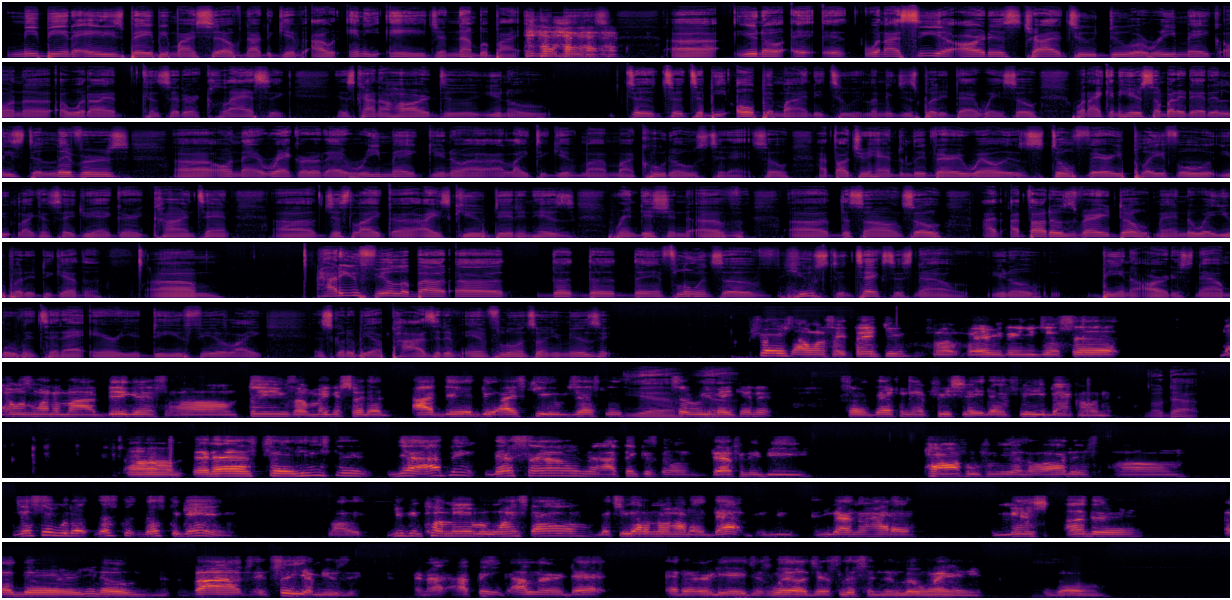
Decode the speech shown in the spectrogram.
me being an '80s baby myself. Not to give out any age or number by any means. Uh, you know, it, it, when I see an artist try to do a remake on a, a what I consider a classic, it's kind of hard to you know to, to, to be open minded to it. Let me just put it that way. So when I can hear somebody that at least delivers uh, on that record or that remake, you know, I, I, like to give my, my kudos to that. So I thought you handled it very well. It was still very playful. You like I said, you had great content, uh, just like uh, Ice Cube did in his rendition of uh, the song. So I, I thought it was very dope, man, the way you put it together. Um, how do you feel about uh, the the the influence of Houston, Texas now, you know, being an artist now moving to that area, do you feel like it's going to be a positive influence on your music? First, I want to say thank you for, for everything you just said. That was one of my biggest um, things of making sure that I did do Ice Cube justice yeah, to remaking yeah. it. So definitely appreciate that feedback on it. No doubt. Um, and as to Houston, yeah, I think that sound, I think it's going to definitely be powerful for me as an artist. Um, just simply that, that's the that's the game. Like you can come in with one style, but you got to know how to adapt, and you and you got to know how to mesh other other you know vibes into your music. And I, I think I learned that at an early age as well, just listening to Lil Wayne. So,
